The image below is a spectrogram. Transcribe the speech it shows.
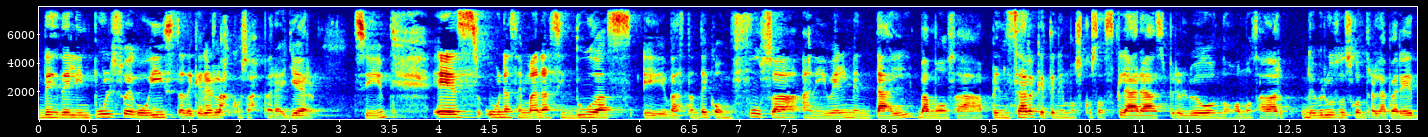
desde el impulso egoísta de querer las cosas para ayer Es una semana sin dudas eh, bastante confusa a nivel mental. Vamos a pensar que tenemos cosas claras, pero luego nos vamos a dar de bruces contra la pared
